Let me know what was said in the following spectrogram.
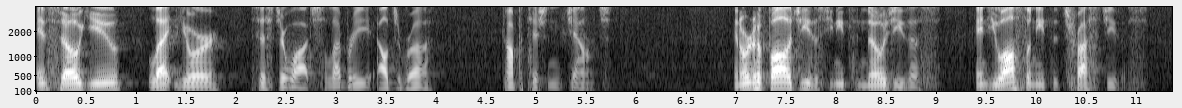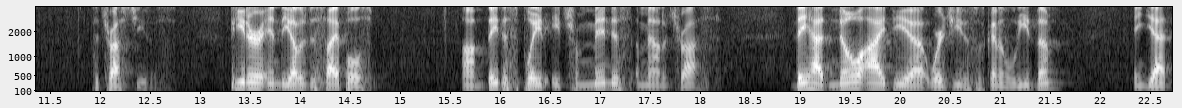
And so you let your sister watch Celebrity Algebra Competition Challenge. In order to follow Jesus, you need to know Jesus, and you also need to trust Jesus. To trust Jesus. Peter and the other disciples, um, they displayed a tremendous amount of trust. They had no idea where Jesus was going to lead them, and yet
